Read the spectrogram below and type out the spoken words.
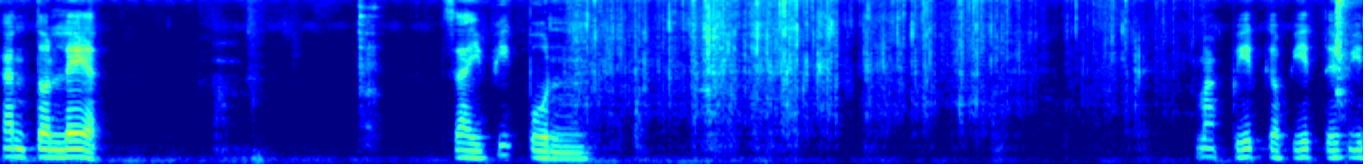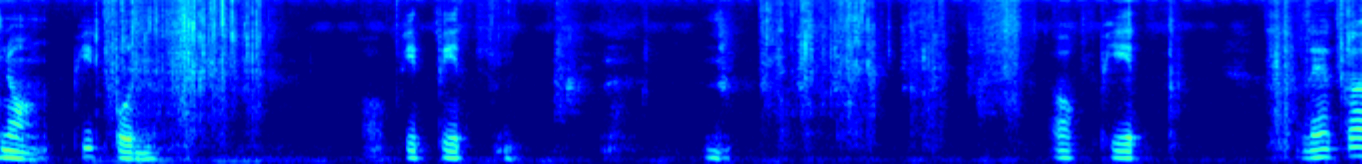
ขั้นตอนแรก ใส่พริกป่นมักเผ็ดกับเผ็ดเด้อพี่น้องพริกป่นออกเผ็ดเผ็ดอออกเผ็ดแล้วก็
